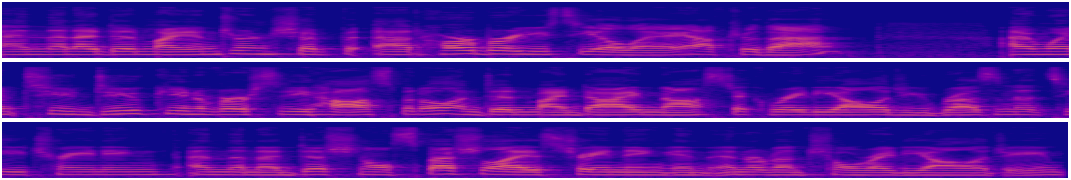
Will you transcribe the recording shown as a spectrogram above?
and then I did my internship at Harbor UCLA after that. I went to Duke University Hospital and did my diagnostic radiology residency training and then additional specialized training in interventional radiology.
